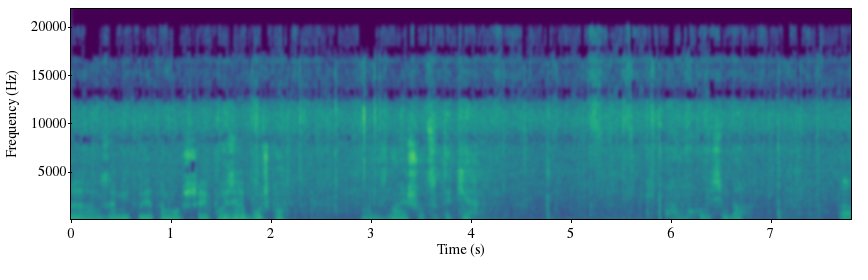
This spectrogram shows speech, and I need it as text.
Так, замітив я там ще якогось грибочка. Ну, Не знаю, що це таке. А ну ходи сюди. А,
